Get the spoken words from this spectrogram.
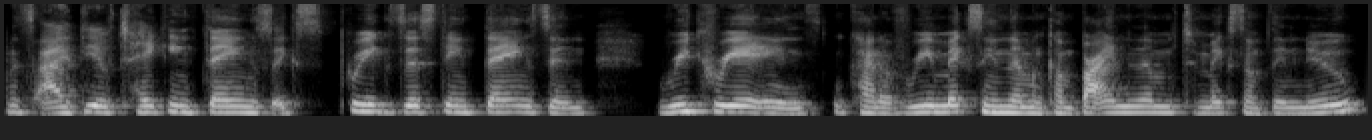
This idea of taking things, pre-existing things, and recreating, kind of remixing them and combining them to make something new.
